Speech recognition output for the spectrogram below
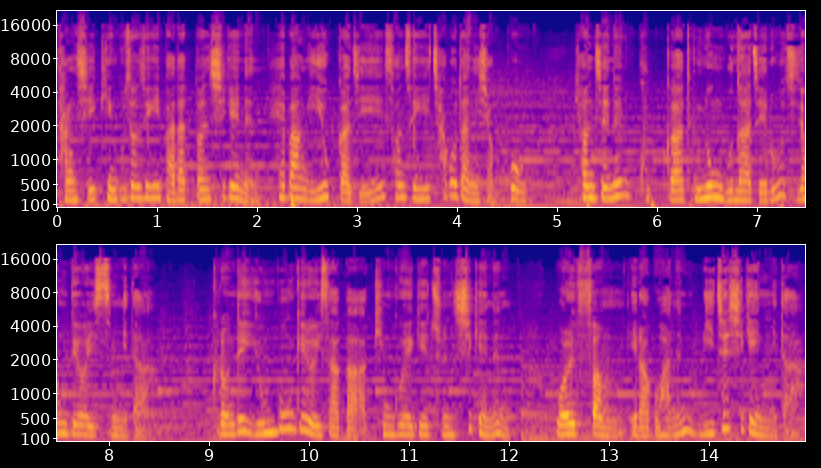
당시 김구 선생이 받았던 시계는 해방 이후까지 선생이 차고 다니셨고 현재는 국가 등록 문화재로 지정되어 있습니다. 그런데 윤봉길 의사가 김구에게 준 시계는 월썸이라고 하는 미제 시계입니다.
